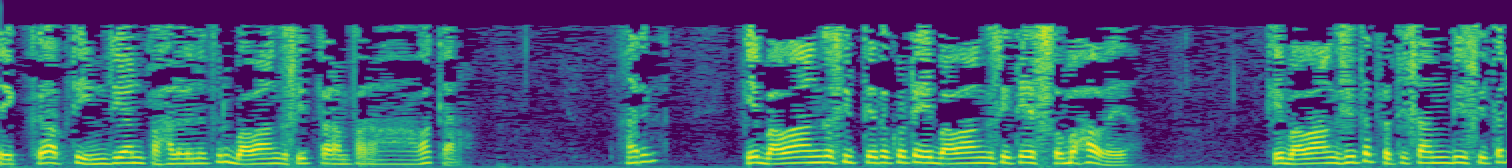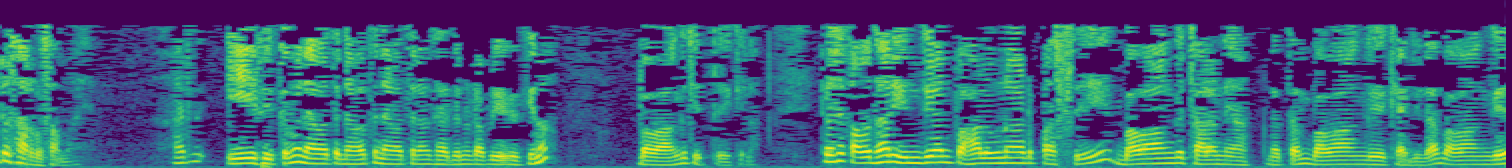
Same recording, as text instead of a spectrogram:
එක්ක අපිට ඉන්ද්‍රියන් පහළ වෙන තුරු භවාංග සිත් පරම්පරාවක් යනවා. හරිද? ඒ භවාංග සිත් එතකොට ඒ භවාංග සිතේ ස්වභාවය ඒ භවාංග සිත ප්‍රතිසන්දිසිතට ਸਰව සමයි. හරිද? ඒ සිතම නැවත නැවත නැවත නැවත හැදෙනකොට අපි ඒක කියනවා භවාංග චිත්තය කියලා. ඊට පස්සේ කවදා හරි ඉන්ද්‍රියන් පහළ වුණාට පස්සේ භවාංග චලනයක් නැත්නම් භවාංගය කැඩිලා භවාංගය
